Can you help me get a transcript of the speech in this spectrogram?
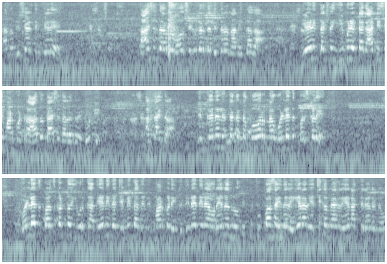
ನಾನೊಂದು ವಿಷಯ ಹೇಳ್ತೀನಿ ಕೇಳಿ. ತಹಸೀಲ್ದಾರರು ಸಿಡ್ಲಗಡದಲ್ಲಿ ಇದ್ದರು ನಾನು ಇದ್ದಾಗ ಹೇಳಿದ ತಕ್ಷಣ ಇಮಿಡಿಯೇಟ್ ಆಗಿ ಆರ್ ಟಿ ಸಿ ಮಾಡಿಕೊಟ್ರು. ಅದು ತಹಸೀಲ್ದಾರ್ ಅಂದರೆ ಡ್ಯೂಟಿ ಅರ್ಥ ಆಯ್ತಾ? ನಿಮ್ಮ ಕೈನಲ್ಲಿ ಇರ್ತಕ್ಕಂಥ ಪವರ್ನ ಒಳ್ಳೇದಕ್ಕೆ ಬಳಸ್ಕೊಳ್ಳಿ. ಒಳ್ಳೇದಕ್ಕೆ ಬಳಸ್ಕೊಂಡು ಇವ್ರಿಗೆ ಅದೇನಿದೆ ಜಮೀನ್ ಅದನ್ನ ಇದು ಮಾಡ್ಕೊಳ್ಳಿ. ಇದು ದಿನೇ ದಿನೇ ಅವ್ರು ಏನಾದ್ರು ಉಪವಾಸ ಇದ್ದಾರೆ ಏನಾದ್ರು ಹೆಚ್ಚು ಕಮ್ಮಿ ಆದ್ರೆ ಏನಾಗ್ತೀರಿ ಹೇಳ್ರಿ ನೀವು?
